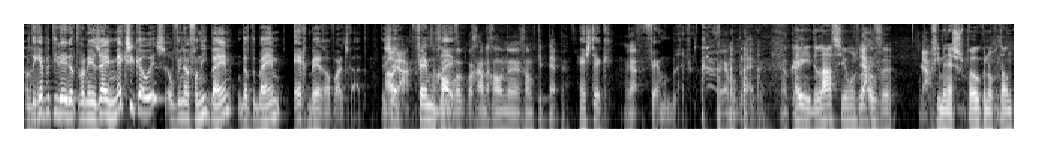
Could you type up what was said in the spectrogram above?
Want ik heb het idee dat wanneer zij in Mexico is, of in ieder geval niet bij hem, dat het bij hem echt bergafwaarts gaat. Dus oh ja, ver moet Gewoon, blijven. we, gaan er gewoon, eh, gewoon kidnappen. Hashtag Ja, ver moet blijven. ver moet blijven. Oké. Hey, de laatste jongens, Ja. over Ja. Jiménez gesproken nog dan.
